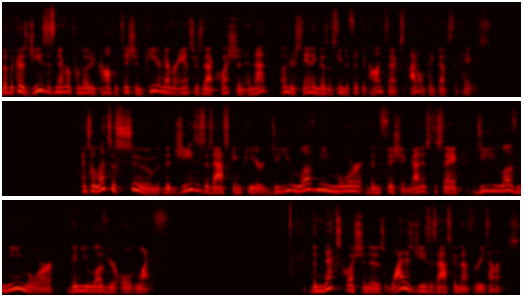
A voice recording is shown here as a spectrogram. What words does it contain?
But because Jesus never promoted competition, Peter never answers that question, and that understanding doesn't seem to fit the context. I don't think that's the case. And so let's assume that Jesus is asking Peter, Do you love me more than fishing? That is to say, do you love me more than you love your old life? The next question is, why does Jesus ask him that three times?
